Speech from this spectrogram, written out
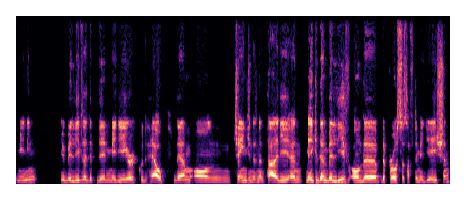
meaning, you believe that the, the, mediator could help them on changing this mentality and make them believe on the, the process of the mediation?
